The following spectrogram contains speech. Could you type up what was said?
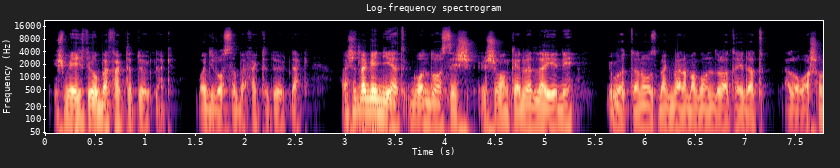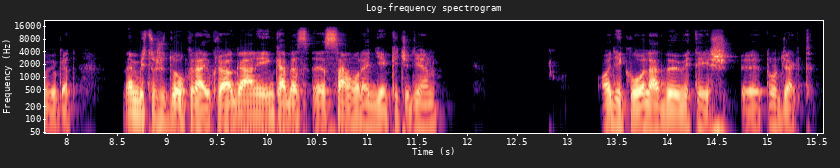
És miért jó a befektetőknek, vagy rossz a befektetőknek? Ha esetleg egy ilyet gondolsz, és, és van kedved leírni, nyugodtan hozd meg velem a gondolataidat, elolvasom őket. Nem biztos, hogy tudok rájuk reagálni, inkább ez, ez számomra egy ilyen kicsit ilyen agyi korlátbővítés projekt.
